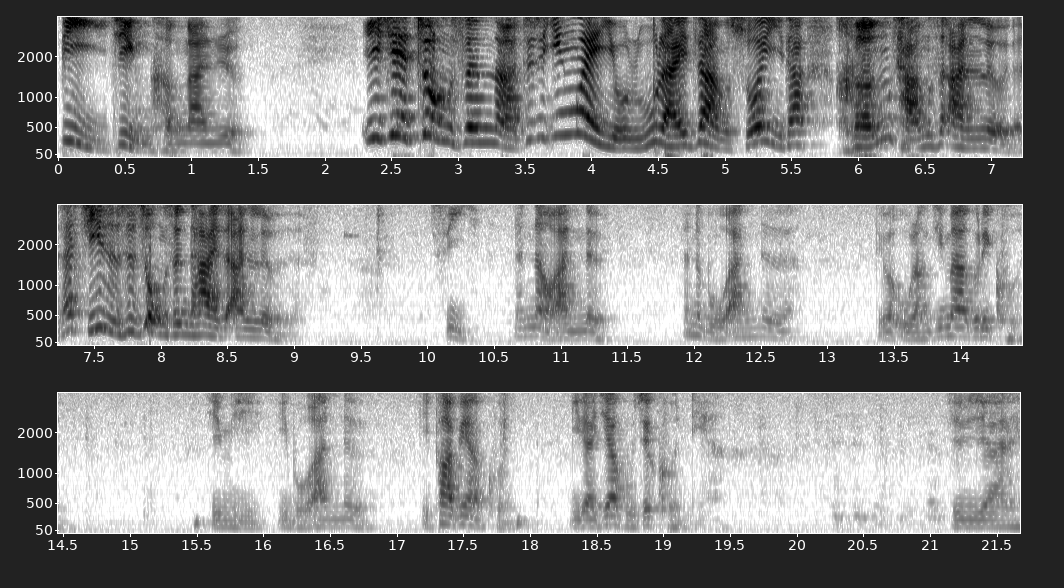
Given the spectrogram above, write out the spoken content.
毕竟恒安乐。一切众生呐，就是因为有如来藏，所以他恒常是安乐的。他即使是众生，他还是安乐的。是，那哪有安乐？那那无安乐啊，对吧？有人今嘛搁你困，是不是？伊无安乐，伊拍拼困，伊来遮负责困尔。是不是安尼？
